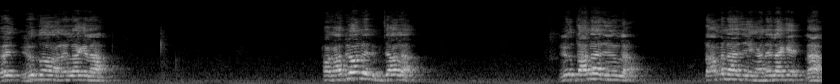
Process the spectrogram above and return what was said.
ဟယ်လို ဟေးညတို့တော့ငါလည်းလိုက်ကြလားဟာငါပြောနေတယ်မကြားလားညတို့တာနာခြင်းလားတာမနာခြင်းငါလည်းလိုက်ခဲ့လား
